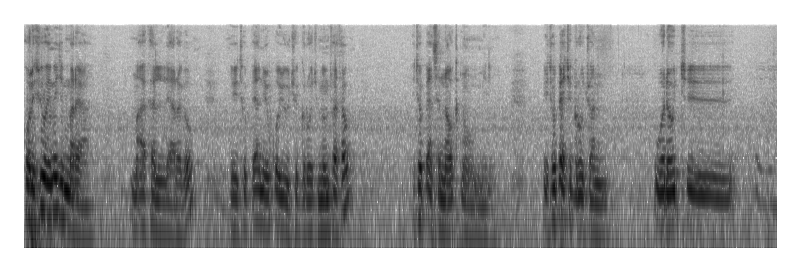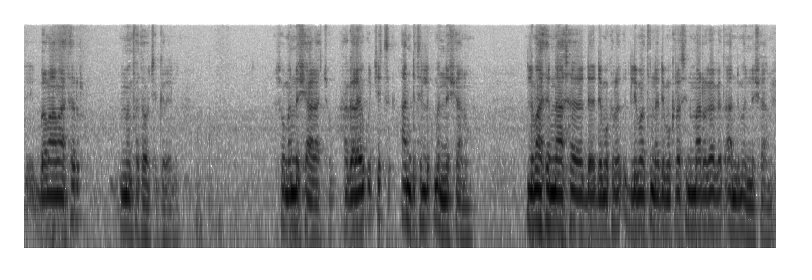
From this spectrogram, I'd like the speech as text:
ፖሊሲው የመጀመሪያ ማዕከል ያደረገው የኢትዮጵያን የቆዩ ችግሮች ምንፈታው ኢትዮጵያን ስናውቅ ነው የሚል ነው። የኢትዮጵያ ችግሮቿን ወደ ውጭ በማማተር ምንፈታው ችግር የለም። ሰው መነሻ ናቸው። ሀገራዊ ቁጭት አንድ ትልቅ መነሻ ነው። ልማትና ልማትና ዴሞክራሲን ማረጋገጥ አንድ መነሻ ነው።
